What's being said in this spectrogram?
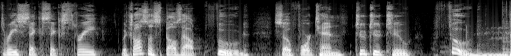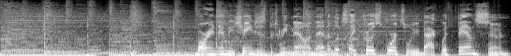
3663, which also spells out food. So 410 222 food. Barring any changes between now and then, it looks like pro sports will be back with fans soon.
